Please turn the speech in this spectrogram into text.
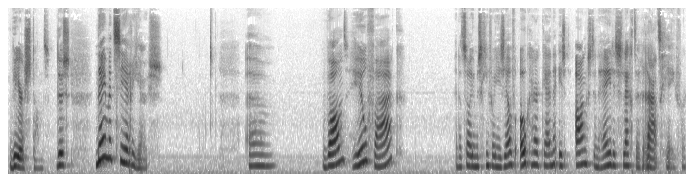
weerstand. Dus neem het serieus. Ehm, want heel vaak, en dat zal je misschien van jezelf ook herkennen, is angst een hele slechte raadgever.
